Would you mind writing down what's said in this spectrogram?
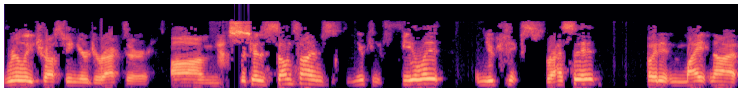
really trusting your director. Um, Yes. because sometimes you can feel it and you can express it, but it might not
